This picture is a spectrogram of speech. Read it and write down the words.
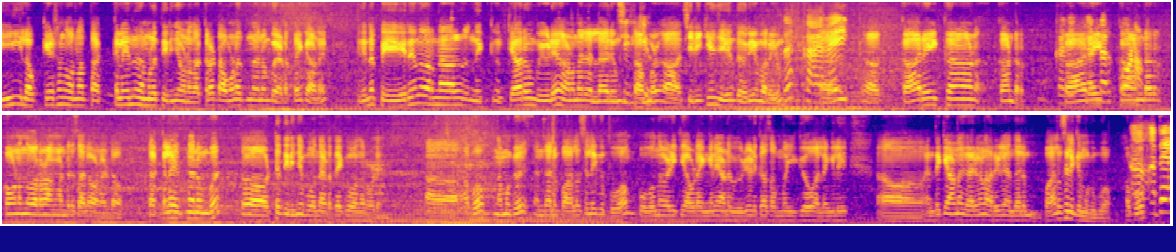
ഈ ലൊക്കേഷൻ എന്ന് പറഞ്ഞാൽ തക്കലേന്ന് നമ്മൾ തിരിഞ്ഞു പോകണം തക്കല ടൗൺ എത്തുന്നതിന് മുമ്പ് ഇടത്തേക്കാണ്. ഇതിന്റെ പേര് എന്ന് പറഞ്ഞാൽ മിക്ക- മിക്കവാറും വീഡിയോ കാണുന്നവരെല്ലാവരും തമിഴ് ആ ചിരിക്കുകയും ചെയ്യും തെറിയും പറയും. ഇത് കരൈ ആ, കാരൈക്കാൺ കാണ്ടർ. കാരൈക്കാണ്ടർ കോണം എന്ന് പറഞ്ഞ അങ്ങനത്തെ ഒരു സ്ഥലമാണ് കേട്ടോ. തക്കല എത്തുന്നതിന് മുമ്പ് തൊട്ട് തിരിഞ്ഞു പോകുന്ന ഇടത്തേക്ക് പോകുന്ന റോഡ്. അപ്പോൾ നമുക്ക് എന്തായാലും പാലസിലേക്ക് പോവാം. പോകുന്ന വഴിക്ക് അവിടെ എങ്ങനെയാണ് വീഡിയോ എടുക്കാൻ സമ്മതിക്കുകയോ അല്ലെങ്കിൽ എന്തൊക്കെയാണ് കാര്യങ്ങൾ അറിയില്ല എന്തായാലും പാലസിലേക്ക് നമുക്ക് പോവാം. അപ്പോൾ അതെ.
